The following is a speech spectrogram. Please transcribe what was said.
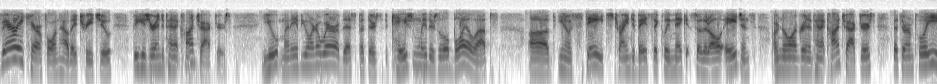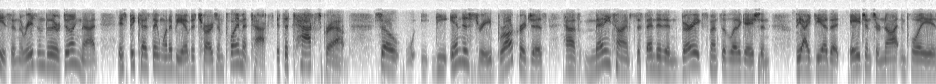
very careful on how they treat you because you're independent contractors. You many of you aren't aware of this, but there's occasionally there's little boil ups of you know states trying to basically make it so that all agents are no longer independent contractors that they're employees. And the reason that they're doing that is because they want to be able to charge employment tax. It's a tax grab so the industry brokerages have many times defended in very expensive litigation the idea that agents are not employees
